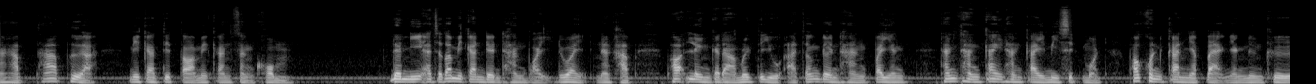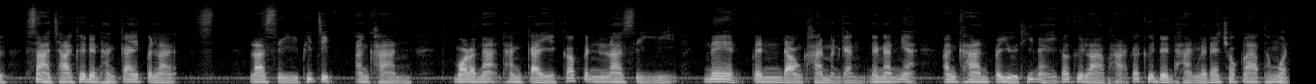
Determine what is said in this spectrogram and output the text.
นะครับ ถ้าเผื่อมีการติดต่อมีการสังคม เดือนนี้อาจจะต้องมีการเดินทางบ่อยด้วยนะครับ เพราะเล็งกระดามฤตยูอาจต้องเดินทางไปยัง ทั้งทางใกล้ทางไกลมีสิทธิ์หมด เพราะคนกันอย่าแปลกอย่างหนึ่งคือสาชาคือเดินทางใกล้เป็นราราศีพิจิกอังคารมรณะทางไกลก็เป็นราศีเมษเป็นดาวอังคารเหมือนกัน ดังนั้นเนี่ยอังคารไปอยู่ที่ไหนก็คือลาภะก็คือเดินทางและได้โชคลาภทั้งหมด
